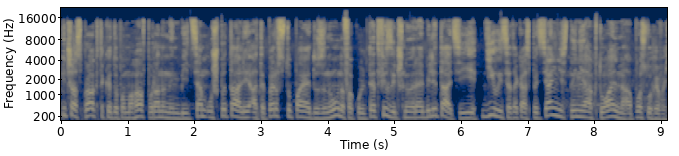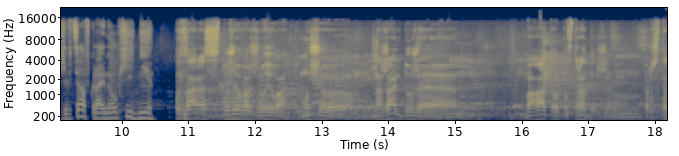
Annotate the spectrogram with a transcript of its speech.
Під час практики допомагав пораненим бійцям у шпиталі, а тепер вступає до ЗНУ на факультет фізичної реабілітації. Ділиться така спеціальність нині актуальна, а послуги фахівця вкрай необхідні. Зараз дуже важливо, тому що, на жаль, дуже багато пострад... е,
